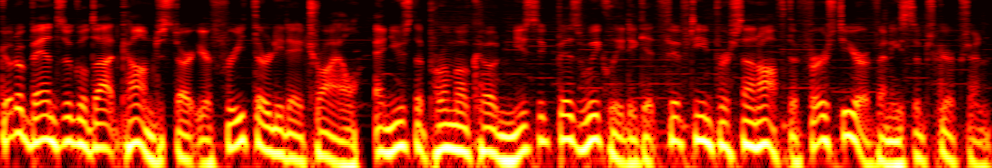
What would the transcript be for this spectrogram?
Go to bandzoogle.com to start your free 30-day trial and use the promo code MusicBizWeekly to get 15% off the first year of any subscription.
